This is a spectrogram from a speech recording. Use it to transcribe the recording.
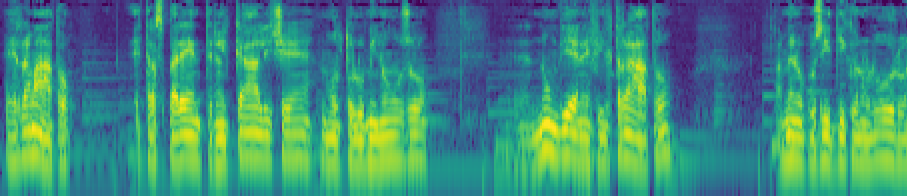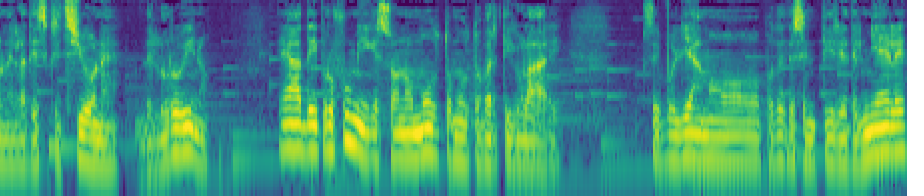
è ramato, è trasparente nel calice, molto luminoso, eh, non viene filtrato, almeno così dicono loro nella descrizione del loro vino, e ha dei profumi che sono molto molto particolari. Se vogliamo potete sentire del miele,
